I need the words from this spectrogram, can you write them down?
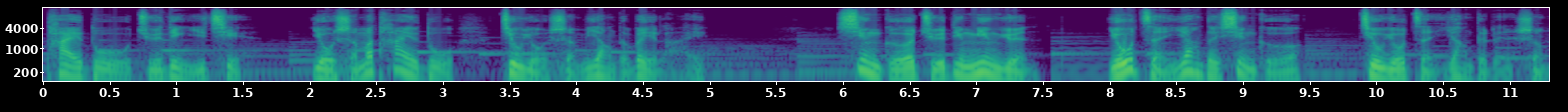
态度决定一切，有什么态度，就有什么样的未来。性格决定命运，有怎样的性格，就有怎样的人生。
